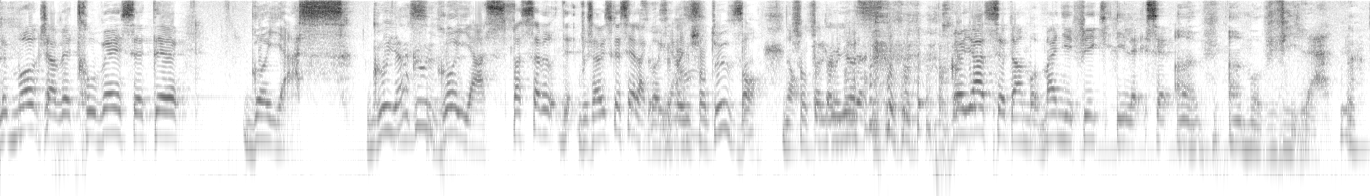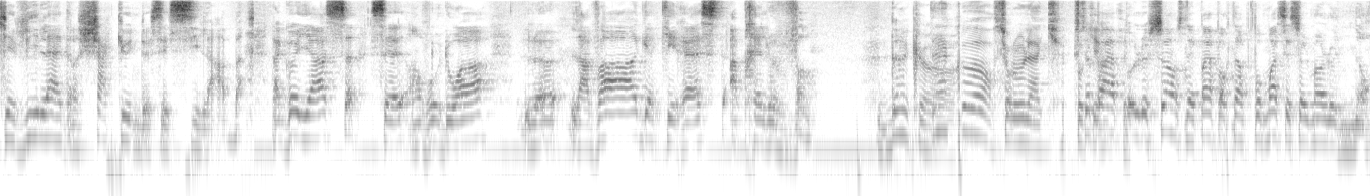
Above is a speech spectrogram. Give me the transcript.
Le mot que j'avais trouvé, c'était goyasse. Goyasse Goyasse. Parce que ça veut- vous savez ce que c'est la goyasse C'est pas une chanteuse ça? Bon, non. Chantal Goyas. Goyasse, c'est un mot magnifique. Il est- C'est un, un mot vilain, qui est vilain dans chacune de ses syllabes. La goyasse, c'est en vaudois le- la vague qui reste après le vent. D'accord. D'accord, sur le lac. Pas, le sens n'est pas important pour moi, c'est seulement le nom.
